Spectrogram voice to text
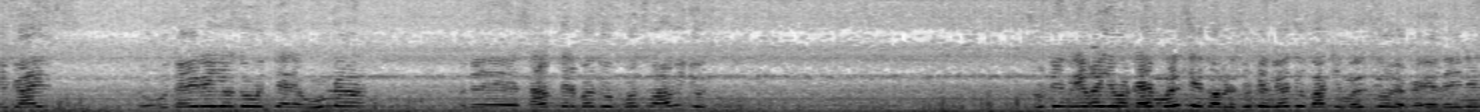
હાય ગાઈસ તો હું જઈ રહ્યો હતો અત્યારે ઉના અને સામતેર બાજુ પહોંચવા આવી ગયો છું. શૂટિંગ લેવા જેવો ટાઈમ મળશે તો આપણે શૂટિંગ લેશું. બાકી મળશું હવે ઘરે જઈને.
